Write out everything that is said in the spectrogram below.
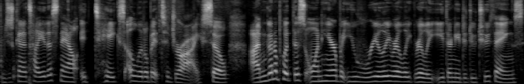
I'm just going to tell you this now, it takes a little bit to dry. So I'm going to put this on here, but you really, really, really either need to do two things.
